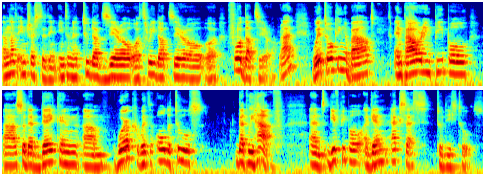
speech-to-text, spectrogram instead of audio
I'm not interested in Internet 2.0 or 3.0 or 4.0, right? We're talking about empowering people uh, so that they can um, work with all the tools that we have and give people again access to these tools.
